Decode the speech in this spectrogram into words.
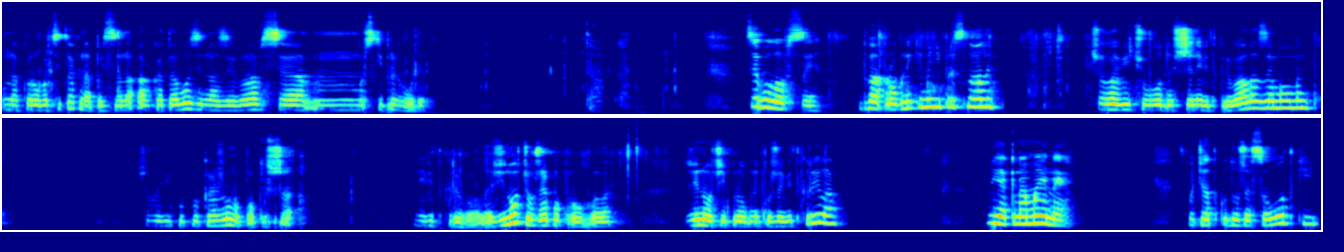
на коробці так написано, а в каталозі називався Морські пригоди. Так. Це було все. Два пробники мені прислали. Чоловічу воду ще не відкривала за момент. Чоловіку покажу, ну поки що не відкривала. Жіночу вже попробувала. Жіночий пробник вже відкрила. Ну, як на мене, спочатку дуже солодкий.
